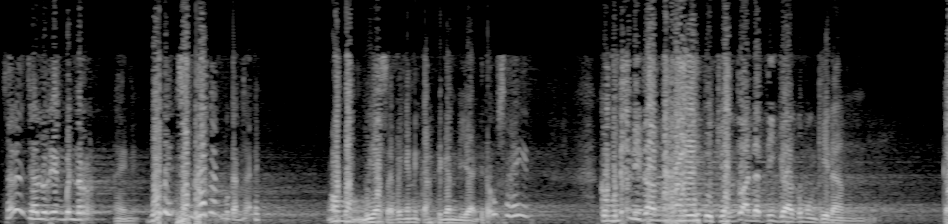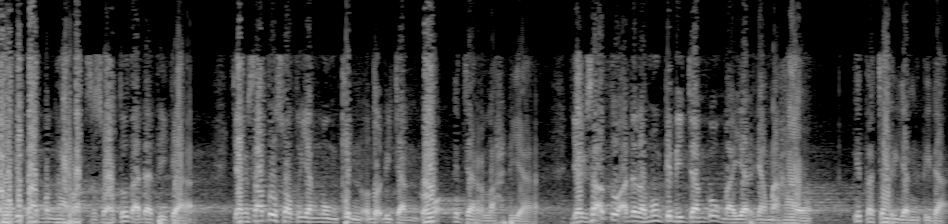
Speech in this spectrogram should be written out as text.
Saya jalur yang benar. Nah ini boleh, cenderungan bukan saya. Ngomong, bu ya saya pengen nikah dengan dia. Kita usahain. Kemudian di dalam meraih tujuan itu ada tiga kemungkinan. Kalau kita mengharap sesuatu ada tiga. Yang satu sesuatu yang mungkin untuk dijangkau, kejarlah dia. Yang satu adalah mungkin dijangkau, bayar yang mahal. Kita cari yang tidak.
